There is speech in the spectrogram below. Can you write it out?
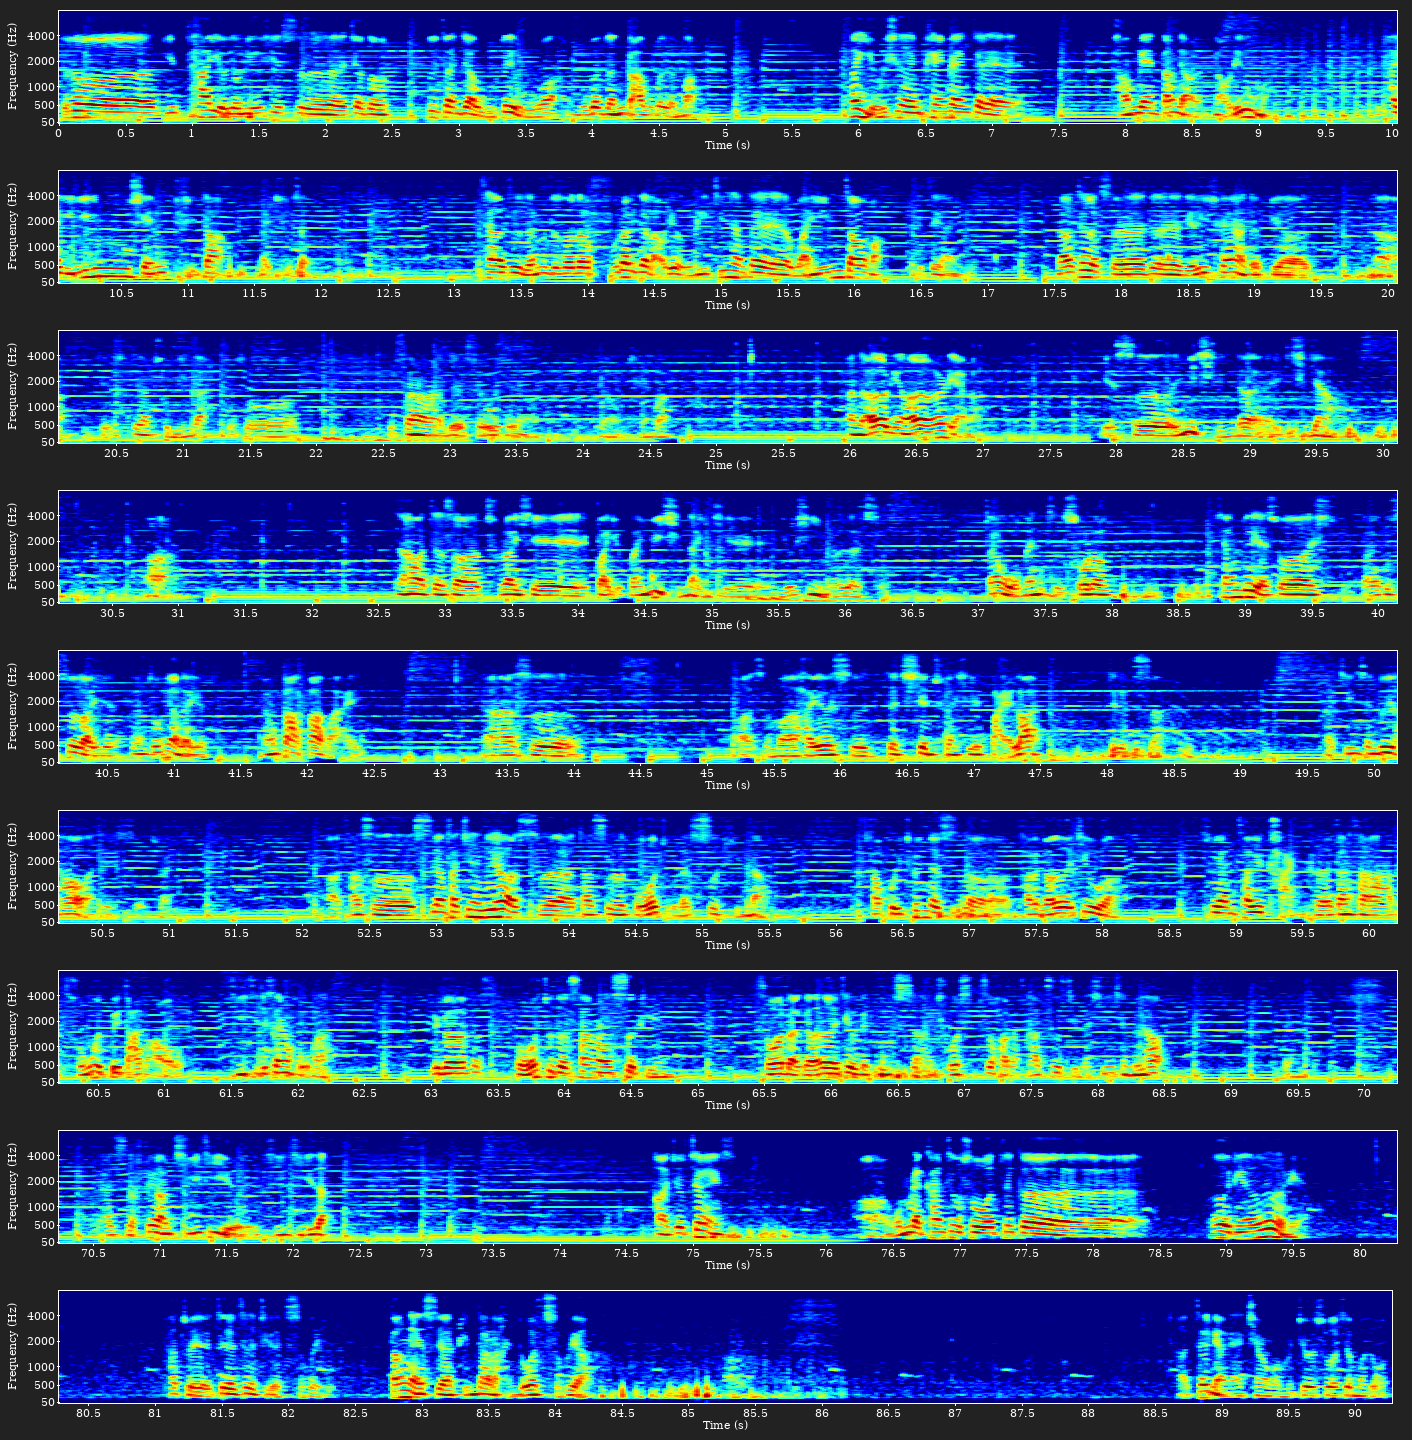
就说他有种游戏是叫做对战叫五对五，五个人打五个人嘛。那有些人偏偏在旁边当老老六嘛，他以阴险取诈来取胜。还有就人们都说的服了你个老六，你经常在玩阴招嘛，就这样。然后这个词这游戏圈啊都比较啊就是非常出名的，就说就上了热搜这种这种情况。按照二零二二年了。也是疫情的期间啊啊，然后就说出了一些关有关疫情的一些流行语的词，但我们只说了相对来说大家都知道一些非常重要的一个，像大大白，然后是啊什么，还有是在现出一些摆烂这个词啊，啊精神内耗啊这个写出来，啊他是实际上他精神内耗是他是博主的视频的。他回村的时候，他那个二舅啊，虽然遭遇坎坷，但是他从未被打倒，积极的生活啊。这个博主的上传视频，说那个二舅的故事啊，确实治好了他自己的精神内耗，这样子，还是非常积极有积极的。啊，就这样子。啊，我们来看，就说这个二零二二年，他这这这几个词汇，当年实际上评到了很多词汇啊啊。啊，这两年前我们就说这么多。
